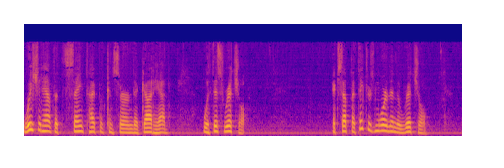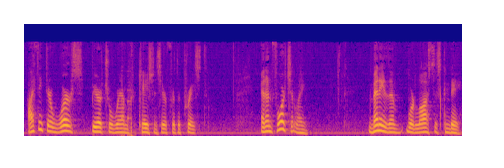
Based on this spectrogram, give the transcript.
We should have the same type of concern that God had with this ritual. Except I think there's more than the ritual. I think there were spiritual ramifications here for the priest. And unfortunately, many of them were lost as can be.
